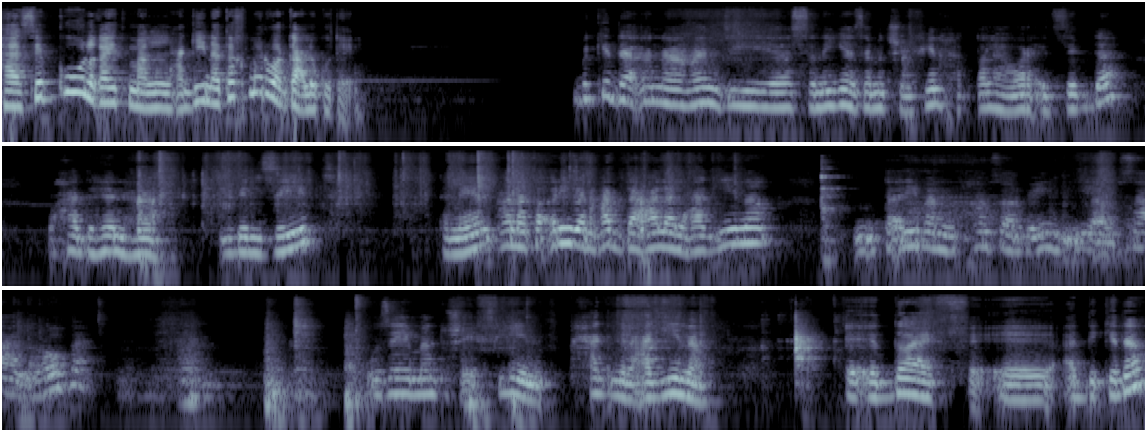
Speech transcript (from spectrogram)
هسيبكم لغاية ما العجينة تخمر وأرجع لكم تاني. بكده أنا عندي صينية زي ما أنتم شايفين حاطة لها ورقة زبدة وهدهنها بالزيت. تمام؟ أنا تقريبا عدى على العجينة تقريبا 45 دقيقة أو ساعة إلا ربع. وزي ما أنتم شايفين حجم العجينة الضعف قد كده.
